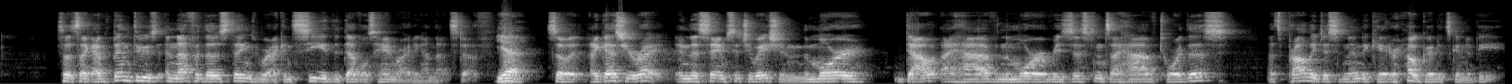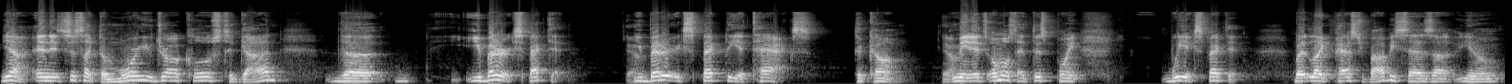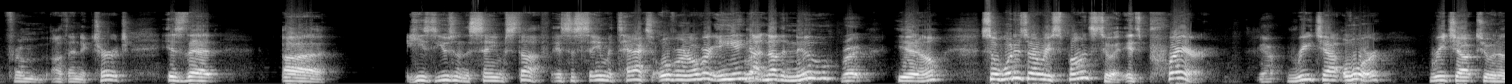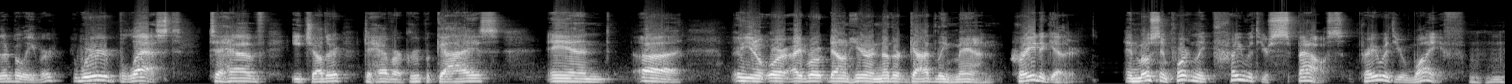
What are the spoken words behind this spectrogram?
So it's like I've been through enough of those things where I can see the devil's handwriting on that stuff. Yeah. So I guess you're right. In this same situation, the more doubt I have and the more resistance I have toward this, that's probably just an indicator how good it's going to be. Yeah, and it's just like the more you draw close to God, the you better expect it. Yeah. You better expect the attacks to come. Yeah. I mean, it's almost at this point we expect it. But like Pastor Bobby says, uh, you know, from Authentic Church, is that uh, he's using the same stuff. It's the same attacks over and over again. He ain't got nothing new, Right. You know. So what is our response to it? It's prayer Yeah. reach out or reach out to another believer. We're blessed to have each other, to have our group of guys, and uh, you know, or I wrote down here another godly man. Pray together, and most importantly, pray with your spouse. Pray with your wife.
